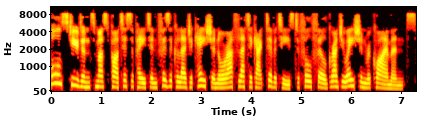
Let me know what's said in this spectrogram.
All students must participate in physical education or athletic activities to fulfill graduation requirements.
